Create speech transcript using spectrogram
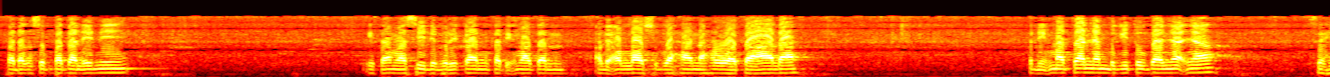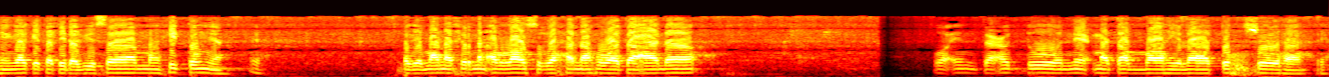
pada kesempatan ini kita masih diberikan kenikmatan oleh Allah Subhanahu wa taala kenikmatan yang begitu banyaknya sehingga kita tidak bisa menghitungnya ya. sebagaimana firman Allah Subhanahu wa taala wa in ta'uddu ni'matallahi la tuhsuha ya.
